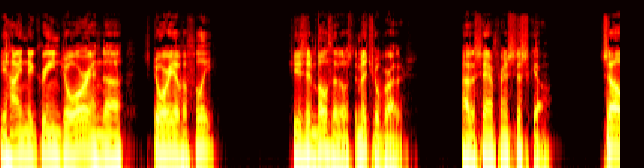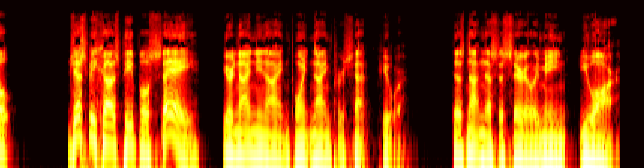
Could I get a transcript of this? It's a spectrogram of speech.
Behind the Green Door and the Story of a Flea. She's in both of those, the Mitchell brothers, out of San Francisco. So just because people say you're 99.9% pure does not necessarily mean you are.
